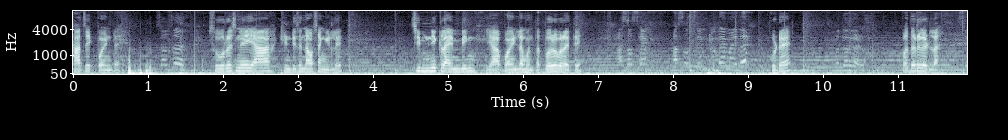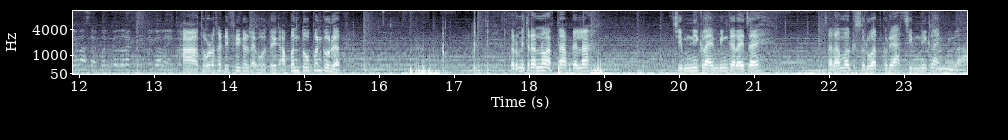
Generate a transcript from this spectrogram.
हाच एक पॉईंट आहे. सूरजने या खिंडीचं नाव सांगितलं आहे चिमणी क्लाइम्बिंग या पॉईंटला म्हणतात. बरोबर आहे ते. असं सेम असं सेम कुठे आहे? माहिती पदरगडला हां थोडासा डिफिकल्ट आहे बहुतेक. आपण तो पण करूयात. तर मित्रांनो आता आपल्याला चिमणी क्लाइम्बिंग करायचं आहे. चला मग सुरुवात करूया चिमणी क्लाइम्बिंगला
